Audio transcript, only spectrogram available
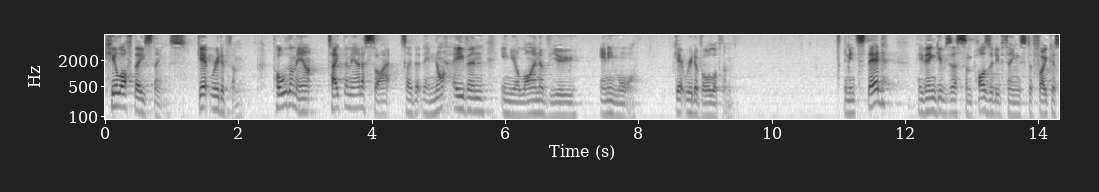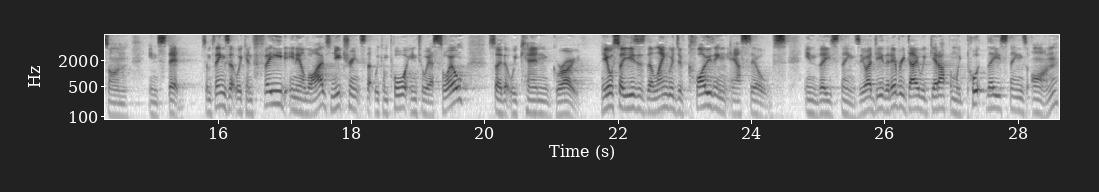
kill off these things, get rid of them, pull them out, take them out of sight so that they're not even in your line of view anymore. Get rid of all of them. And instead, he then gives us some positive things to focus on instead. Some things that we can feed in our lives, nutrients that we can pour into our soil so that we can grow. He also uses the language of clothing ourselves in these things. The idea that every day we get up and we put these things on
